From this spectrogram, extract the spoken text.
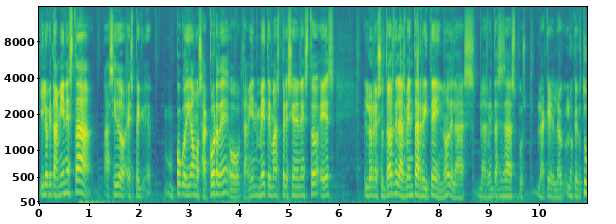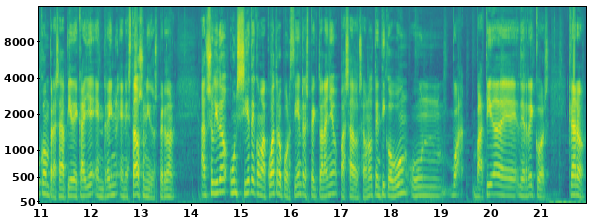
Y lo que también está, ha sido un poco, digamos, acorde, o también mete más presión en esto, es los resultados de las ventas retail, ¿no? De las, las ventas esas, pues, la que, lo, que tú compras a pie de calle en, en Estados Unidos, perdón han subido un 7,4% respecto al año pasado. O sea, un auténtico boom, un batida de, récords. Claro,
